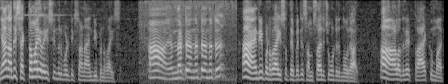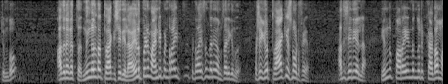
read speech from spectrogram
ഞാൻ അതിശക്തമായി റൈസ് ചെയ്യുന്നൊരു പൊളിറ്റിക്സ് ആണ് ആന്റി പിണറായിസ് ആ എന്നിട്ട് എന്നിട്ട് എന്നിട്ട്? ആ ആന്റി പിണറായിസത്തെ പറ്റി സംസാരിച്ചു കൊണ്ടിരുന്ന ഒരാൾ. ആ ആൾ അതിനെ ട്രാക്ക് മാറ്റുമ്പോൾ അതിനകത്ത് നിങ്ങളുടെ ട്രാക്ക് ശരിയല്ല. അയാൾ ഇപ്പോഴും ആന്റി പിണറായി പിണറായിസം തന്നെ സംസാരിക്കുന്നത്. പക്ഷേ your track is not fair അത് ശരിയല്ല. എന്ന് പറയേണ്ടുന്നൊരു കടമ.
